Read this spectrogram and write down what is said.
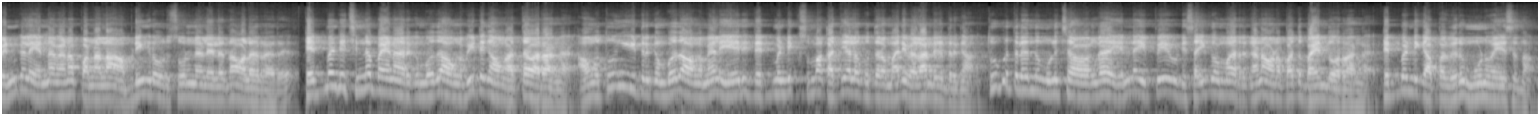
பெண்களை என்ன வேணா பண்ணலாம் அப்படிங்கிற ஒரு சூழ்நிலை சூழ்நிலையில தான் வளர்றாரு. டெட்மெண்டி சின்ன பையனா இருக்கும்போது அவங்க வீட்டுக்கு அவங்க அத்தை வராங்க. அவங்க தூங்கிக்கிட்டு இருக்கும்போது அவங்க மேல ஏறி டெட் சும்மா கத்தியால குத்துற மாதிரி விளாண்டுகிட்டு இருக்கான். தூக்கத்துல இருந்து முழிச்சவங்க என்ன இப்பயே இப்படி சைக்கோ மாதிரி இருக்கான்னு அவனை பார்த்து பயந்து வர்றாங்க டெட்பண்டிக்கு அப்ப வெறும் மூணு வயசு தான்.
